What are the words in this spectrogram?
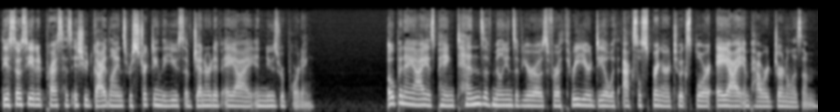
The Associated Press has issued guidelines restricting the use of generative AI in news reporting. OpenAI is paying tens of millions of euros for a three year deal with Axel Springer to explore AI empowered journalism.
